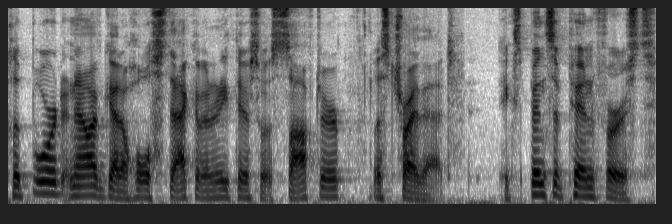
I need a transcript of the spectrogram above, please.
clipboard. Now I've got a whole stack of underneath there so it's softer. Let's try that. Expensive pen first.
